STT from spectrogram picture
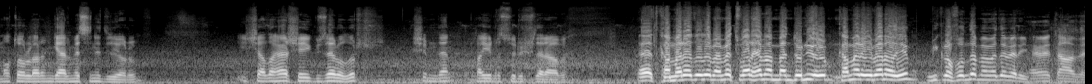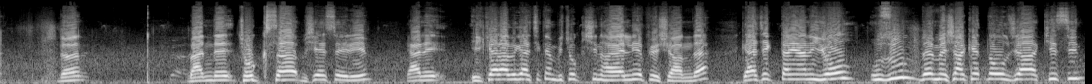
motorların gelmesini diliyorum. İnşallah her şey güzel olur. Şimdiden hayırlı sürüşler abi. Evet kamerada da Mehmet var. Hemen ben dönüyorum. Kamerayı ben alayım. Mikrofonu da Mehmet'e vereyim. Evet abi. Dön. Ben de çok kısa bir şey söyleyeyim. Yani İlker abi gerçekten birçok kişinin hayalini yapıyor şu anda. Gerçekten yani yol uzun ve meşakkatli olacağı kesin.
